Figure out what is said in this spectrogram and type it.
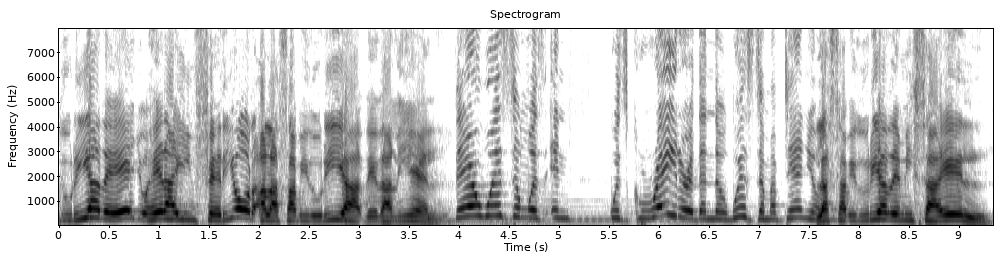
sabiduría de ellos era inferior a la sabiduría de Daniel. their wisdom was in was greater than the wisdom of Daniel, La sabiduría de Misael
